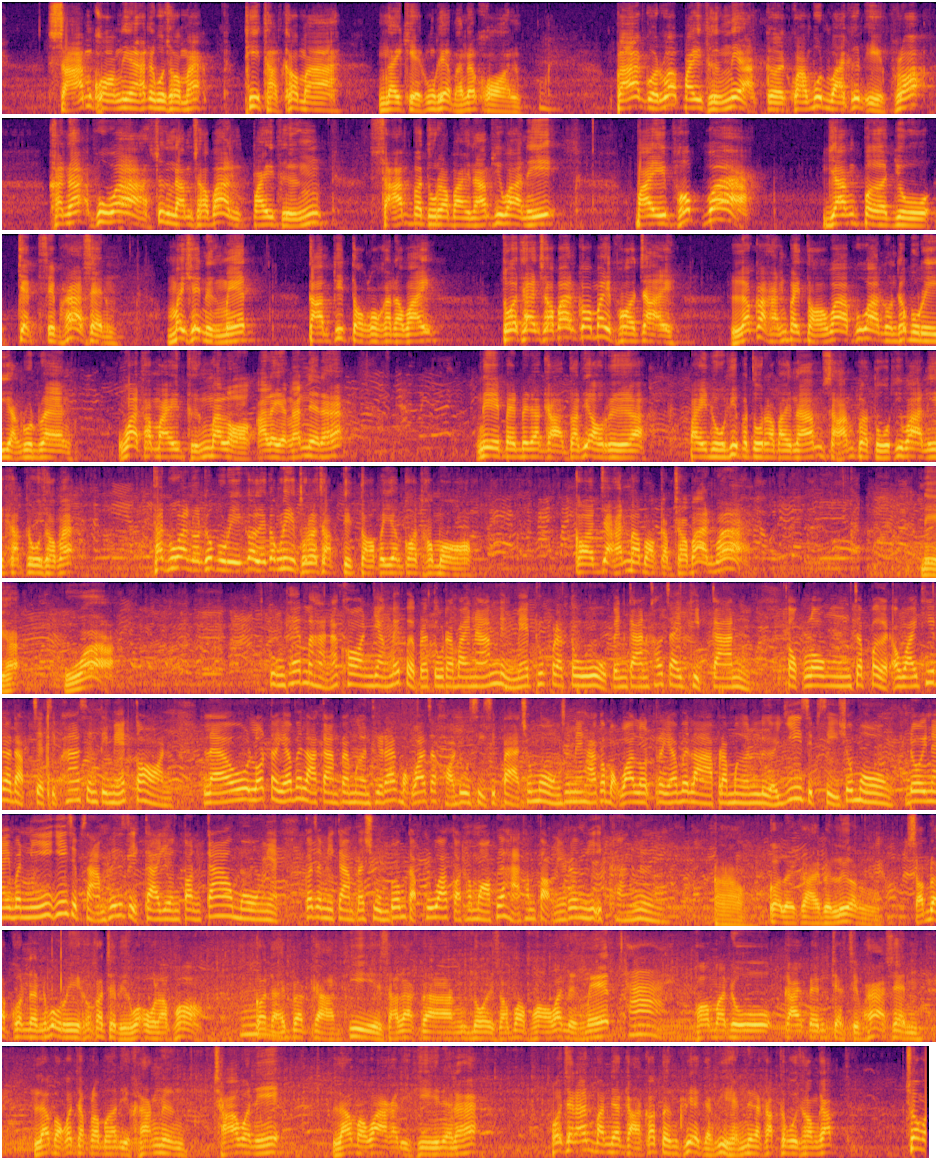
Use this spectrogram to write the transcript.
สามคลองเนี่ยนะท่านผู้ชมฮะที่ถัดเข้ามาในเขตกรุงเทพมหานคร ปรากฏว่าไปถึงเนี่ยเกิดความวุ่นวายขึ้นอีก เพราะ คณะผู้ว่าซึ่งนำชาวบ้านไปถึงสามประตูระบายน้ำที่ว่านี้ ไปพบว่ายังเปิดอยู่ 75 เซนไม่ใช่ 1 เมตร ตามที่ตกลงกันเอาไว้ ตัวแทนชาวบ้านก็ไม่พอใจ แล้วก็หันไปต่อว่าผู้ว่านนทบุรีอย่างรุนแรง ว่าทำไมถึงมาหลอกอะไรอย่างนั้นเนี่ยนะฮะนี่เป็นบรรยากาศตอนที่เอาเรือไปดูที่ประตูระบายน้ำสามประตูที่ว่านี้ครับทุกผู้ชมฮะ ท่านผู้ว่านนทบุรีก็เลยต้องรีบโทรศัพท์ติดต่อไปยังกทม ก่อนจะหันมาบอกกับชาวบ้านว่า นี่ฮะว่ากรุงเทพมหานครยังไม่เปิดประตูระบายน้ำหนึ่งเมตรทุกประตูเป็นการเข้าใจผิดกัน ตกลงจะเปิดเอาไว้ที่ระดับ 75 เซนติเมตรก่อน แล้วลดระยะเวลาการประเมินทีแรกบอกว่าจะขอดู 48 ชั่วโมงใช่ไหมคะ ก็บอกว่าลดระยะเวลาประเมินเหลือ 24 ชั่วโมง โดยในวันนี้ 23 พฤศจิกายนตอน 9 โมงเนี่ย ก็จะมีการประชุมร่วมกับผู้ว่ากทม เพื่อหาคำตอบในเรื่องนี้อีกครั้งหนึ่ง อ้าว ก็เลยกลายเป็นเรื่องสำหรับคนนนทบุรีเขาก็จะถือว่าโอลาพ่ออก็ไหนประกาศที่สารกลางโดยสปพว่า 1 เมตรค่ะพอมาดูกลายเป็น 75 เซน แล้วบอกว่าจะประเมินอีกครั้งหนึ่งเช้าวันนี้ แล้วมาว่ากันอีกทีเนี่ยนะฮะเพราะฉะนั้นบรรยากาศก็ตึงเครียดอย่างที่เห็นเนี่ยนะครับท่านผู้ชมครับ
